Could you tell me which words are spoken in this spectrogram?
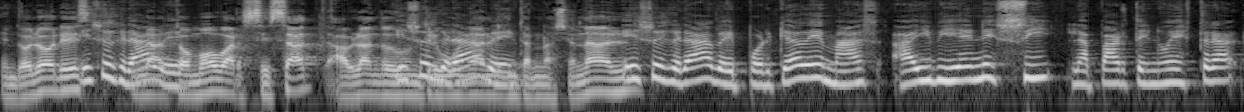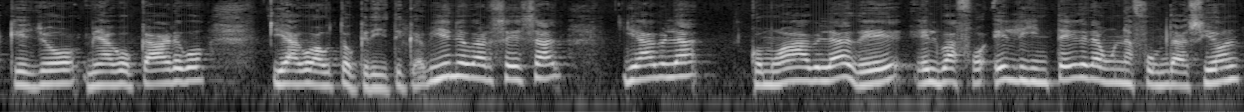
en Dolores. Eso es grave. La tomó Barcesat hablando de Eso un tribunal grave. internacional. Eso es grave porque además ahí viene sí la parte nuestra que yo me hago cargo y hago autocrítica. Viene Barcesat y habla como habla de él va él integra una fundación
